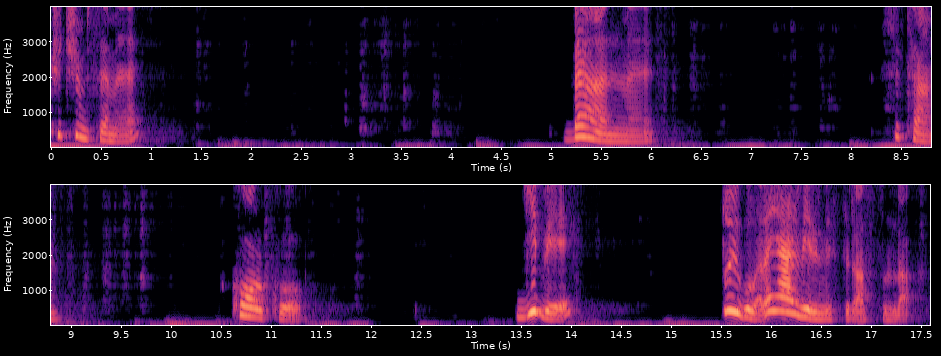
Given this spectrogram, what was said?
küçümseme, beğenme, sitem, korku gibi duygulara yer verilmesidir aslında.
